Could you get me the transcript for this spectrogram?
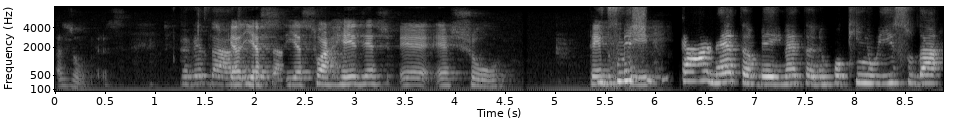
as outras. É verdade. E a, é verdade. E, a, e a sua rede é, é, é show. Temos e desmistificar, que... né, também, né, Tânia, um pouquinho isso da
